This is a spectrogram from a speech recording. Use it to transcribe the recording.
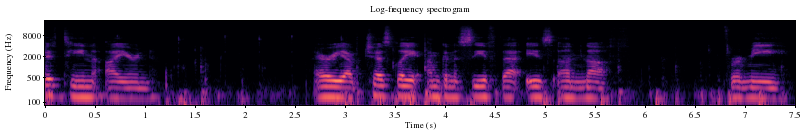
15 iron. I already have chest plate. I'm gonna see if that is enough for me.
